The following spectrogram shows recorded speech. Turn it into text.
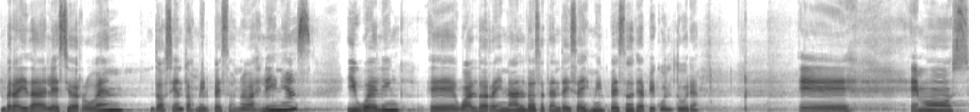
Braida Alessio Rubén, 200 mil pesos Nuevas Líneas, y Welling eh, Waldo Reinaldo, 76 mil pesos de apicultura. Eh, hemos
